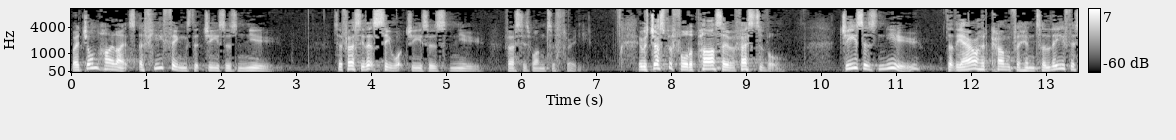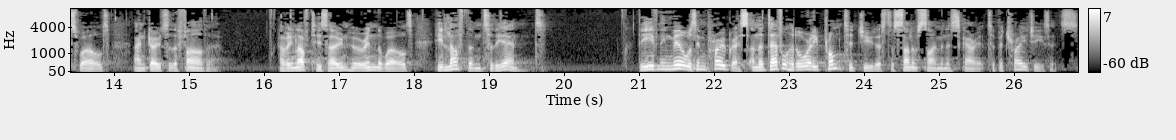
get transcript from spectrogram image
where John highlights a few things that Jesus knew. So, firstly, let's see what Jesus knew, verses 1 to 3. It was just before the Passover festival. Jesus knew that the hour had come for him to leave this world and go to the Father. Having loved his own who were in the world, he loved them to the end. The evening meal was in progress, and the devil had already prompted Judas, the son of Simon Iscariot, to betray Jesus.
